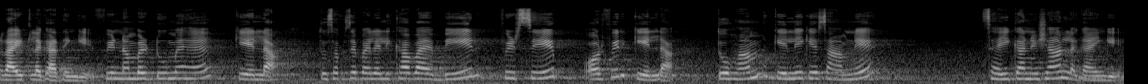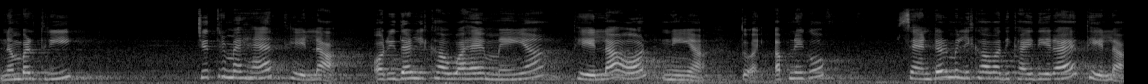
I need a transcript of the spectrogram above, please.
राइट लगा देंगे। फिर नंबर टू में है केला। तो सबसे पहले लिखा हुआ है बेर, फिर सेब और फिर केला। तो हम केले के सामने सही का निशान लगाएँगे। नंबर थ्री चित्र में है थेला और इधर लिखा हुआ है मैया, थेला और निया। तो अपने को सेंटर में लिखा हुआ दिखाई दे रहा है थेला।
